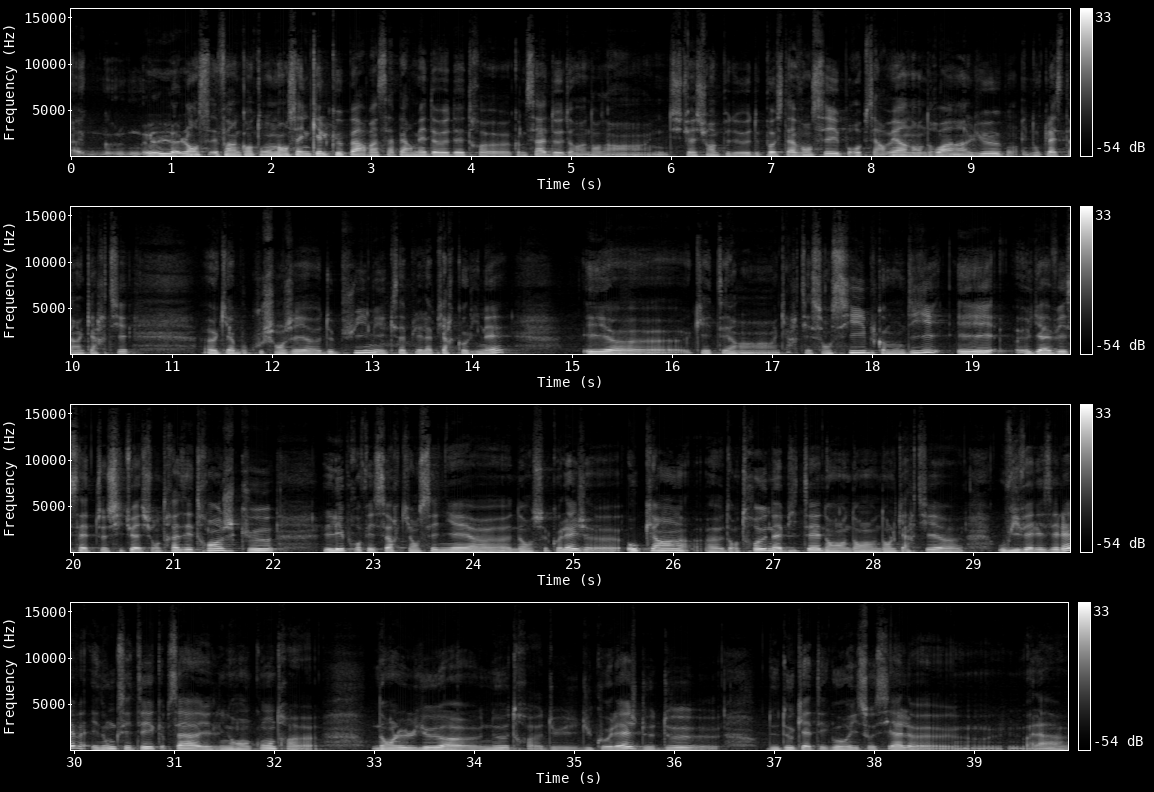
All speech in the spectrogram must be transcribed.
euh, enfin, quand on enseigne quelque part, ben, ça permet d'être comme ça dans, une situation un peu de, poste avancé pour observer un endroit, un lieu. Et donc là, c'était un quartier euh, qui a beaucoup changé euh, depuis, mais qui s'appelait la Pierre Collinet et euh, qui était un quartier sensible, comme on dit. Et il y avait cette situation très étrange que les professeurs qui enseignaient dans ce collège, aucun d'entre eux n'habitait dans, le quartier où vivaient les élèves. Et donc c'était comme ça une rencontre dans le lieu neutre du, collège de deux, de deux catégories sociales. voilà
